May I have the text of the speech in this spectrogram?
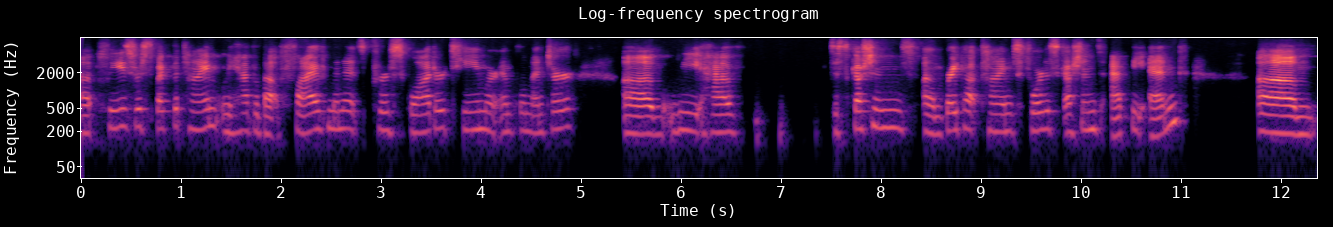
Uh, please respect the time. We have about five minutes per squad or team or implementer. Um, we have discussions, um, breakout times for discussions at the end. Um,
